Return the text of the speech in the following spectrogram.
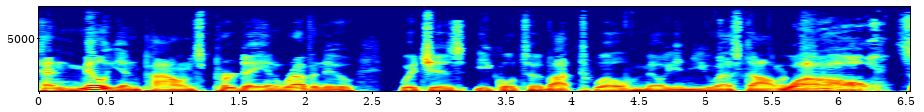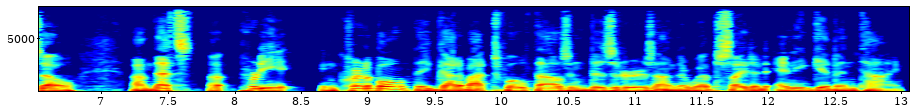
ten million pounds per day in revenue, which is equal to about twelve million U.S. dollars. Wow. So um, that's uh, pretty incredible. They've got about twelve thousand visitors on their website at any given time.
